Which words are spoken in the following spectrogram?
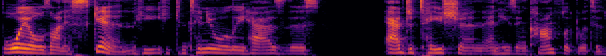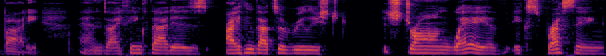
boils on his skin. He he continually has this agitation and he's in conflict with his body. And I think that is I think that's a really st- strong way of expressing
